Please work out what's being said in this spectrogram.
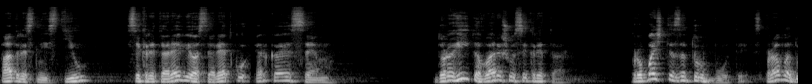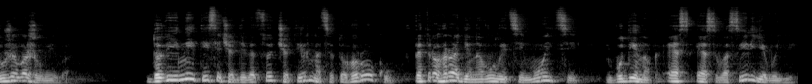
адресний стіл, секретареві осередку РКСМ. Дорогий товаришу секретар, пробачте за турботи, справа дуже важлива. До війни 1914 року в Петрограді на вулиці Мойці, будинок СС Васильєвої,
